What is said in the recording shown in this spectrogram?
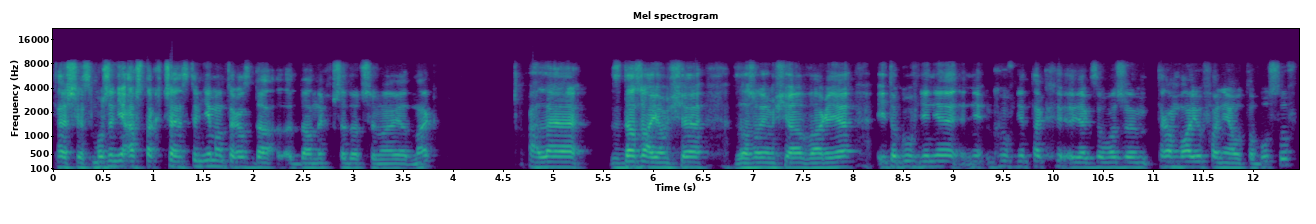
też jest, może nie aż tak częstym, nie mam teraz da, danych przed oczyma jednak, ale zdarzają się, zdarzają się awarie i to głównie, nie, nie, głównie tak, jak zauważyłem, tramwajów, a nie autobusów.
